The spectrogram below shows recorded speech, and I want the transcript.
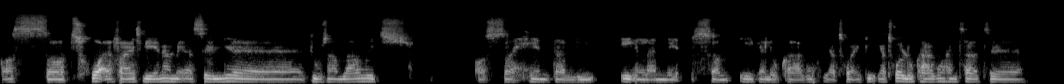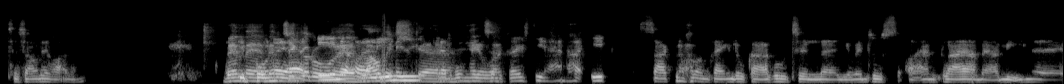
Og så tror jeg faktisk, vi ender med at sælge Dusan Vlaovic. Og så henter vi en eller anden ind, som ikke er Lukaku. Jeg tror ikke, jeg tror Lukaku han tager til, til Saudi-Arabien. Hvem, det hvem tænker du, uh, alene i, at Romeo Agresti, han har ikke sagt noget omkring Lukaku til uh, Juventus, og han plejer at være min uh,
